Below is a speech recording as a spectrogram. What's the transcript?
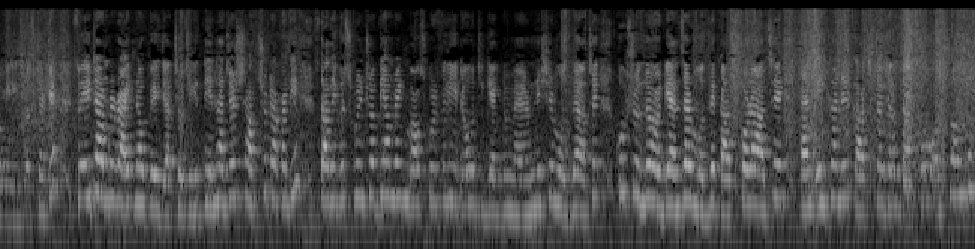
আমি এই ড্রেসটাকে তো এটা আমরা রাইট নাও পেয়ে যাচ্ছি হচ্ছে কি তিন হাজার সাতশো টাকা দিয়ে। তাদেরকে স্ক্রিনশট দিয়ে আমরা ইনবক্স করে ফেলি। এটা হচ্ছে কি একদম ম্যারনিশের মধ্যে আছে। খুব সুন্দর গ্যানজার মধ্যে কাজ করা আছে। অ্যান্ড এইখানের কাজটা জাস্ট দেখো, অসম্ভব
